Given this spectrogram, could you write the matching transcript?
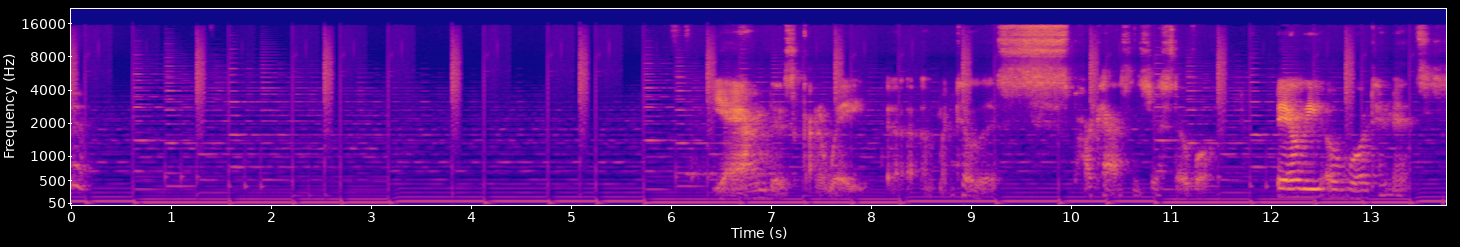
Yeah. Yeah, I'm just gonna wait uh, until this podcast is just over, barely over 10 minutes.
